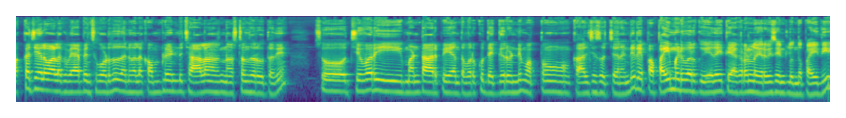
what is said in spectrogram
పక్క చేల వాళ్ళకి వ్యాపించకూడదు. దానివల్ల కంప్లైంట్లు చాలా నష్టం జరుగుతుంది. సో చివరి మంట ఆరిపోయేంత వరకు దగ్గరుండి మొత్తం కాల్చేసి వచ్చానండి. రేపు ఆ పై మడి వరకు ఏదైతే ఎకరంలో ఇరవై సెంట్లు ఉందో పైది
